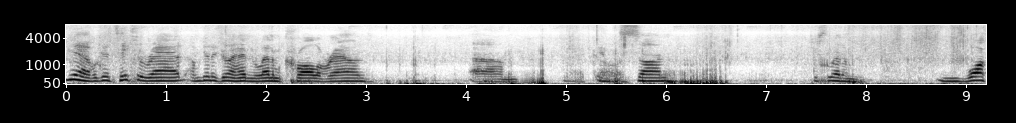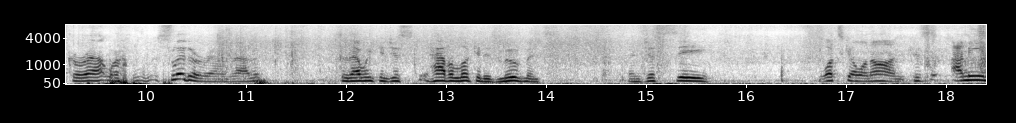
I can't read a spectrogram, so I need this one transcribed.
Yeah, we're gonna take the rat. I'm gonna go ahead and let him crawl around um, in the sun. Just let him walk around, or slither around rather, so that we can just have a look at his movements and just see what's going on. Because I mean,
